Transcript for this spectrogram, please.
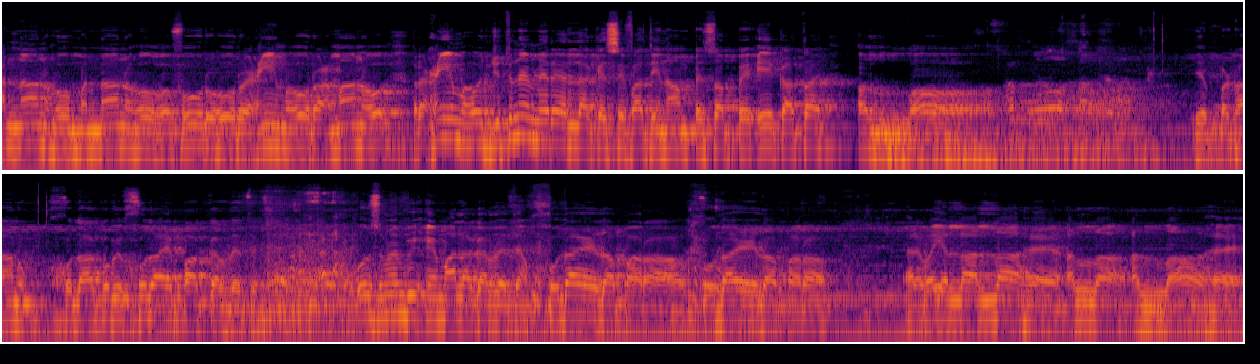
حنان ہو، منان ہو، غفور ہو، رحیم ہو، رحمان ہو، رحیم ہو، جتنے میرے اللہ کے صفاتی نام پہ سب پہ ایک آتا ہے، اللہ۔ یہ پٹھان خدا کو بھی خدا پاک کر دیتے اس میں بھی امالہ کر دیتے ہیں۔ خدا دا پارا خدا دا پارا۔ ارے بھائی، اللہ اللہ ہے، اللہ اللہ ہے،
